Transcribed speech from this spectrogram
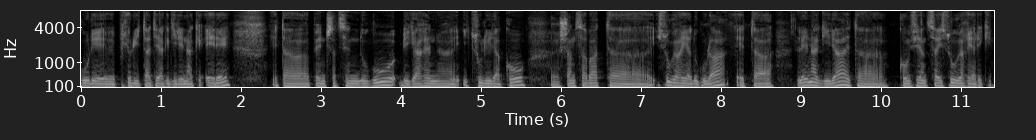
gure prioritateak direnak ere, eta pentsatzen dugu, bigarren uh, itzulirako, uh, xantza bat uh, izugarria dugula, eta lehenak gira, eta konfiantza izugarriarekin.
